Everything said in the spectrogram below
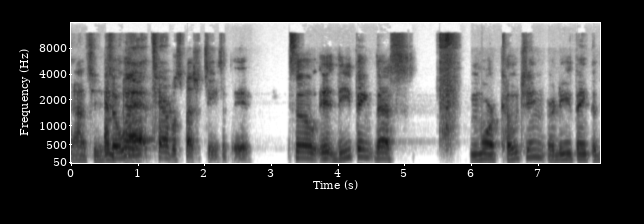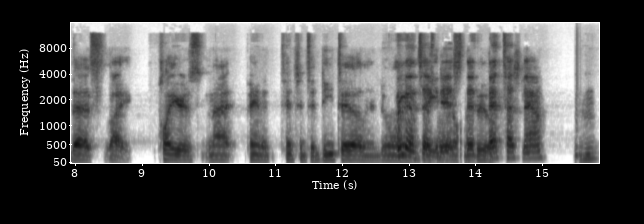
Got you. And so what? bad, terrible special teams at the end. So it, do you think that's more coaching, or do you think that that's like players not paying attention to detail and doing? I'm gonna tell you this: that field? that touchdown, Mhm.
